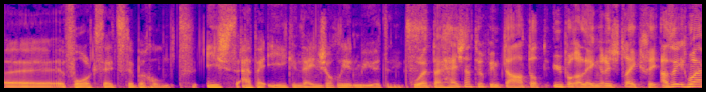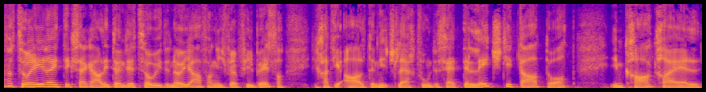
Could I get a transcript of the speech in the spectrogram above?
äh, vorgesetzt bekommt, ist es eben irgendwann schon ein bisschen ermüdend. Gut, da hast du natürlich beim Tatort über eine längere Strecke. Also ich muss einfach zur Ehrettung sagen, alle tun jetzt so wieder neu anfangen, ich werde viel besser. Ich habe die alten nicht schlecht gefunden. Es hat der letzte Tatort im K HKL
